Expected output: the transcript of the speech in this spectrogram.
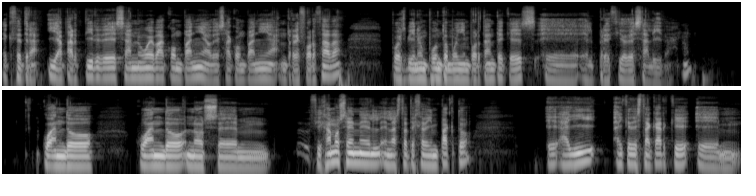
etcétera. Y a partir de esa nueva compañía o de esa compañía reforzada, pues viene un punto muy importante que es eh, el precio de salida. Cuando, cuando nos em, fijamos en, la estrategia de impacto, eh, allí hay que destacar que em,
